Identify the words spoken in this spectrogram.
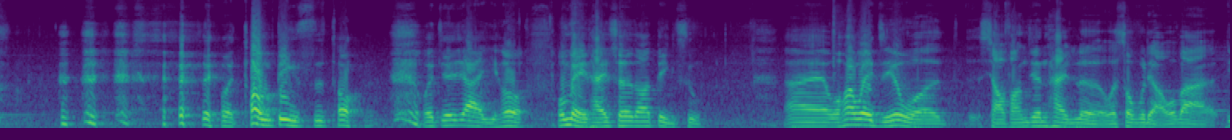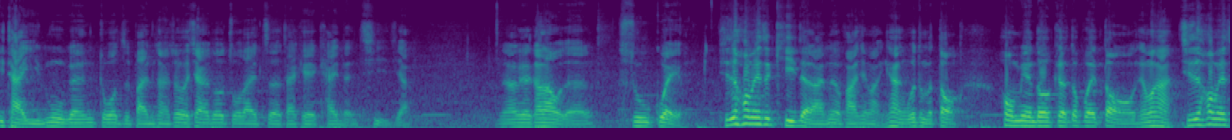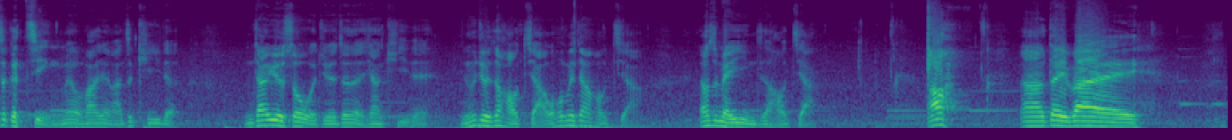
所以我痛定思痛。我接下来以后，我每台车都要定速。呃，我换位置，因为我小房间太热，我受不了。我把一台荧幕跟桌子搬出来，所以我现在都坐在这才可以开冷气这样。然后可以看到我的书柜，其实后面是 key 的啦，没有发现吗？你看我怎么动，后面都可都不会动哦。看不看？其实后面是个井，没有发现吗？是 key 的。你这样越说，我觉得真的很像 key 的。你会觉得这好假？我后面这样好假，要是没影子，好假。好，那，这礼拜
